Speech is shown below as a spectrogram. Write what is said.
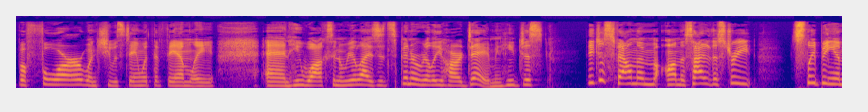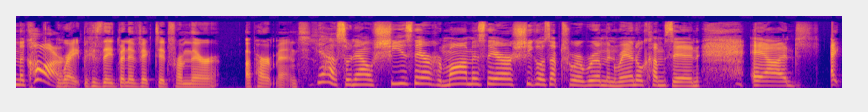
before when she was staying with the family, and he walks in and realizes it's been a really hard day. I mean, he just they just found them on the side of the street sleeping in the car. Right, because they'd been evicted from their apartment. Yeah, so now she's there, her mom is there. She goes up to her room, and Randall comes in, and I,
